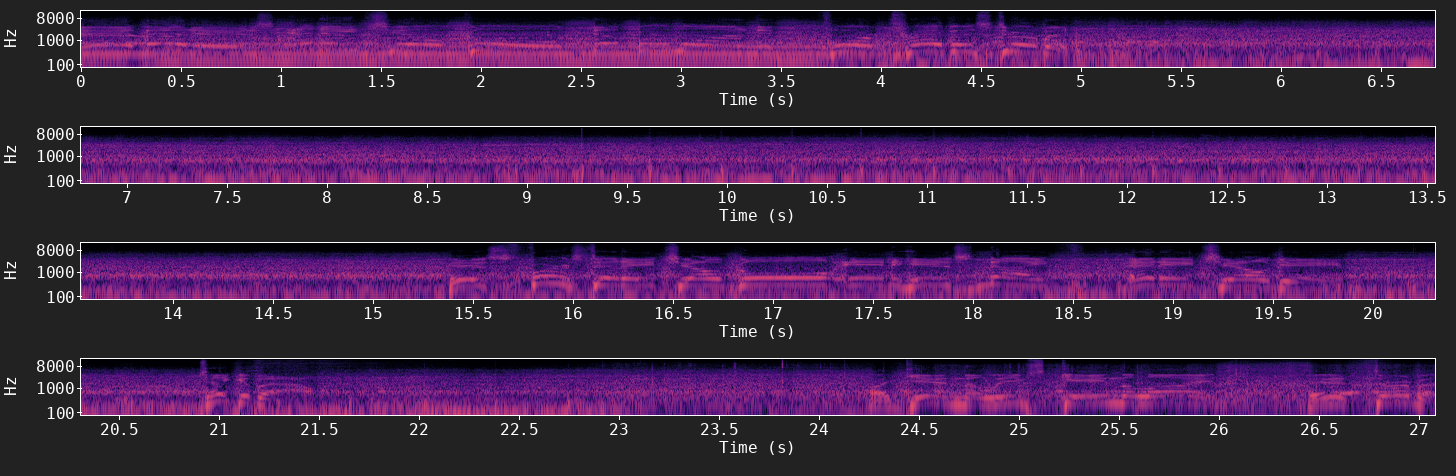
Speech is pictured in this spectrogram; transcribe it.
And that is NHL goal number one for Travis Dermott. His first NHL goal in his ninth NHL game. Take a bow. Again, the Leafs gain the line. And it's Dermott.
